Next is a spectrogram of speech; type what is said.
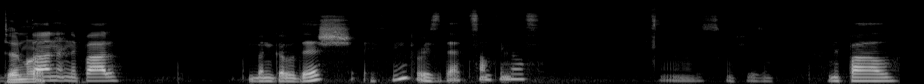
Denmark. Bhutan, Nepal, Bangladesh, I think, or is that something else? I this is confusing. Nepal,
